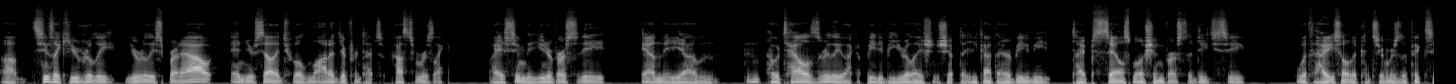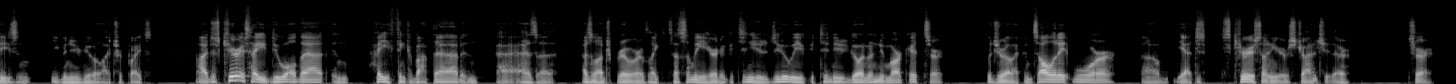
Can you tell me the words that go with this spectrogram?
Um, seems like you really you're really spread out, and you're selling to a lot of different types of customers. Like I assume the university and the um, hotel is really like a B2B relationship that you got there, B2B type sales motion versus the DTC with how you sell to consumers, the fixies, and even your new electric bikes. Uh, just curious how you do all that and how you think about that, and uh, as a as an entrepreneur? Like, is that something you're here to continue to do? Will you continue to go into new markets or would you rather consolidate more? Um, yeah, just, just curious on your strategy there. Sure.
